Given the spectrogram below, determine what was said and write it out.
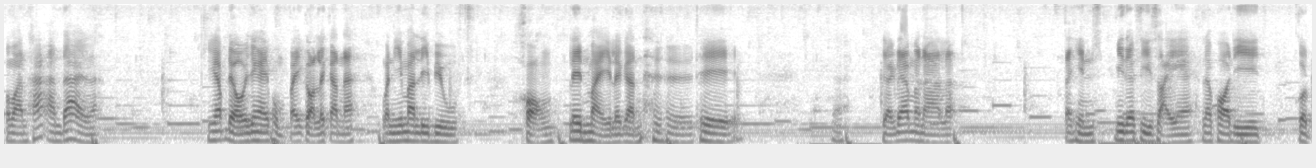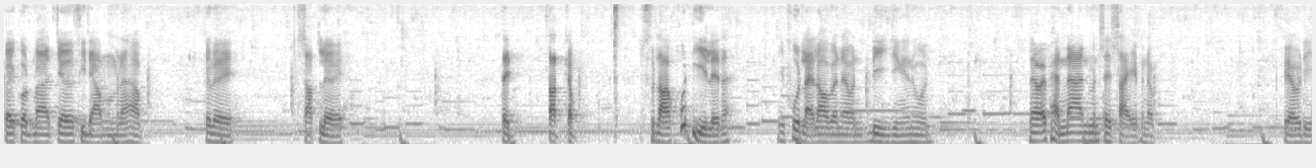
ประมาณ 5 อันได้นะครับเดี๋ยวยังไงผมไปก่อนแล้วกันนะ วันนี้มารีวิวของเล่นใหม่แล้วกันเท่อยากได้มานานล้วแต่เห็นมีแต่สีใสไงแล้วพอดีกดไปกดมาเจอสีดำนะครับ ก็เลยซัดเลยแต่ตัดกับสุราโคตรดีเลยนะนี่พูดหลายรอบแล้วนะมันดีจริงนะทุกคนแล้วไอ้แผ่นหน้ามันใสๆมันแบบเฟลดี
